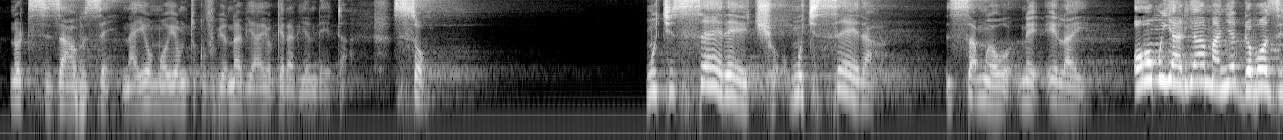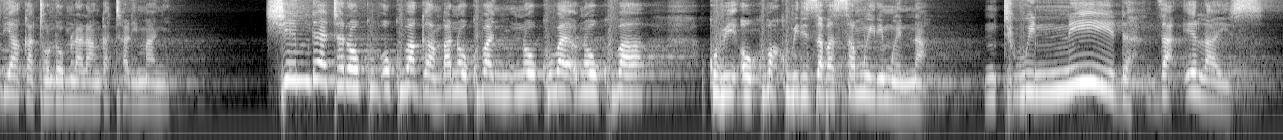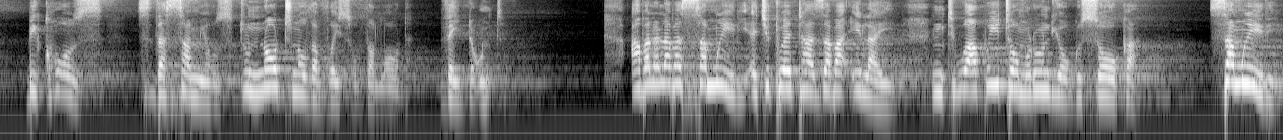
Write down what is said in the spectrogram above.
Notisi zaabuze naye omwoyo omutukuvu byonna byayogera byendeeta so mu kiseera ekyo mu kiseera samuel ne elayi omu yali amanyi eddoboozi lya katonda omulala nga talimanyi. Kimndeetera oku- okubagamba n'okuba- n'okuba- n'okuba kubi- okubakubiriza basamwiri mwenna. Nti we need the elis because the samuels do not know the voice of the lord. They don't. Abalala ba samwiri ekitwetaaza ba elayi nti bwakuyita omulundi ogusooka. Samwiri.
